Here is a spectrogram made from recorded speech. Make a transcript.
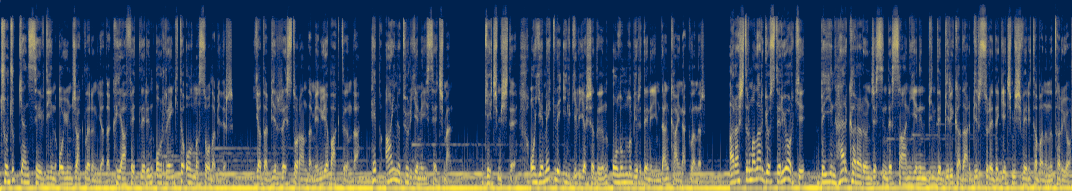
çocukken sevdiğin oyuncakların ya da kıyafetlerin o renkte olması olabilir. Ya da bir restoranda menüye baktığında hep aynı tür yemeği seçmen. Geçmişte o yemekle ilgili yaşadığın olumlu bir deneyimden kaynaklanır. Araştırmalar gösteriyor ki beyin her karar öncesinde saniyenin binde biri kadar bir sürede geçmiş veri tabanını tarıyor.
